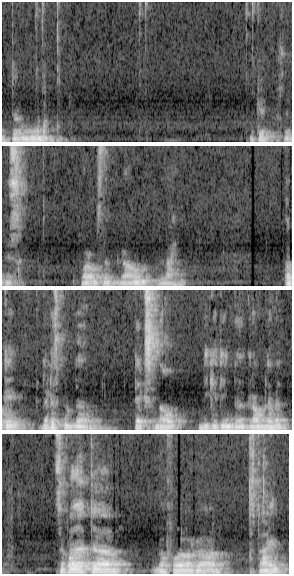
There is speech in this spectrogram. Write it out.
enter move okay so this forms the ground line. Okay let us put the text now indicating the ground level. So for that uh, go for uh, style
